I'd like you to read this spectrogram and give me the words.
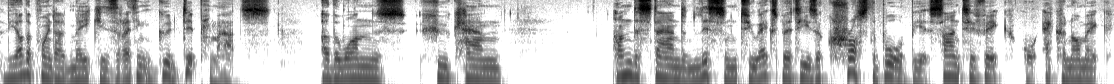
The other point I'd make is that I think good diplomats are the ones who can understand and listen to expertise across the board, be it scientific or economic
